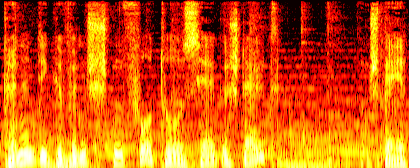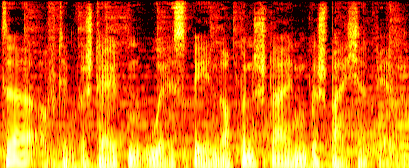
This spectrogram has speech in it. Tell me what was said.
können die gewünschten Fotos hergestellt später auf dem bestellten USB-Noppenstein gespeichert werden.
